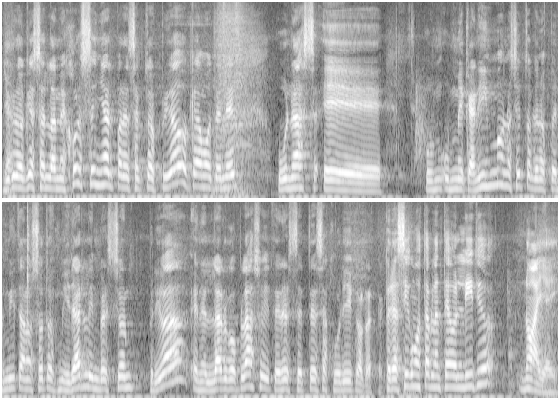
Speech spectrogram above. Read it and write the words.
Yo Ya. creo que esa es la mejor señal para el sector privado, que vamos a tener unas, eh, un, mecanismo, ¿no es cierto?, que nos permita a nosotros mirar la inversión privada en el largo plazo y tener certeza jurídica al respecto. Pero así como está planteado el litio, no hay ahí.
